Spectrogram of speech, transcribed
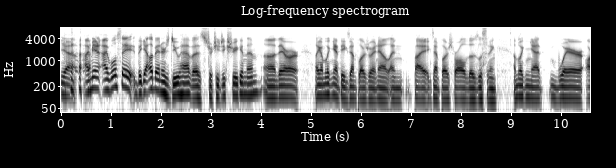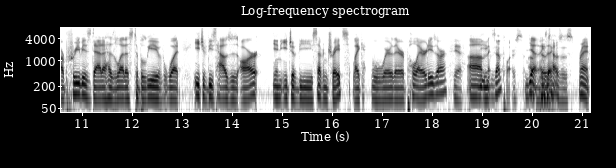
yeah, I mean, I will say the Galabanders do have a strategic streak in them. Uh, they are like I'm looking at the exemplars right now, and by exemplars for all of those listening, I'm looking at where our previous data has led us to believe what each of these houses are in each of the seven traits, like where their polarities are. Yeah, Um, the exemplars. Of yeah, those exactly. houses. Right.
